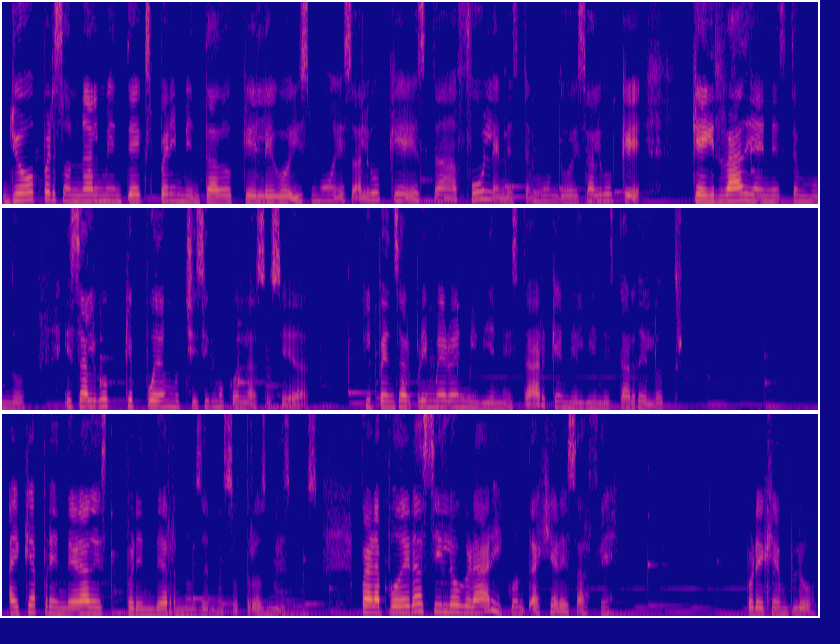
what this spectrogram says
yo personalmente he experimentado que el egoísmo es algo que está full en este mundo, es algo que, que irradia en este mundo, es algo que puede muchísimo con la sociedad. Y pensar primero en mi bienestar que en el bienestar del otro. Hay que aprender a desprendernos de nosotros mismos para poder así lograr y contagiar esa fe. Por ejemplo,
